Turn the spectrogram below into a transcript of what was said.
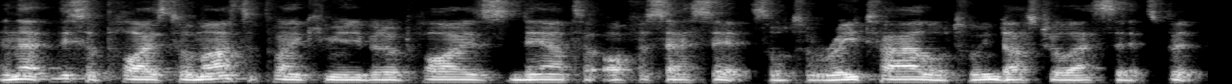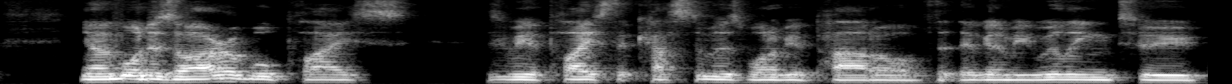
And that this applies to a master plan community, but applies now to office assets or to retail or to industrial assets. But you know, a more desirable place is going to be a place that customers want to be a part of, that they're going to be willing to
